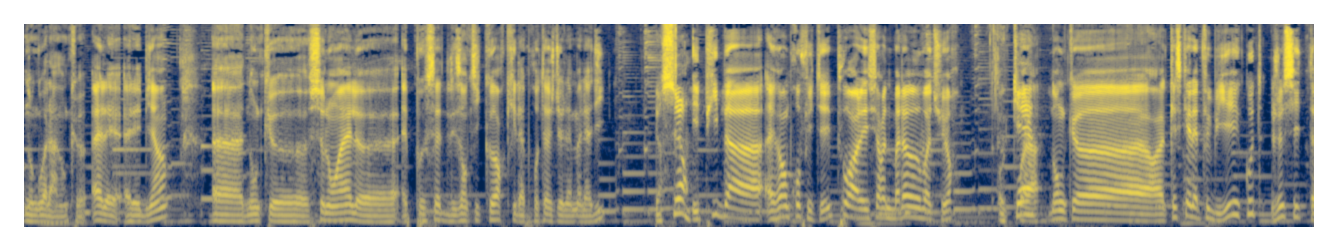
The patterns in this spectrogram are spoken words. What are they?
donc voilà, donc euh, elle, est, elle est bien. Donc selon elle, elle possède des anticorps qui la protègent de la maladie. Bien sûr. Et puis bah, elle va en profiter pour aller faire une balade en voiture. Ok. Voilà. Donc qu'est-ce qu'elle a publié? Écoute, je cite.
